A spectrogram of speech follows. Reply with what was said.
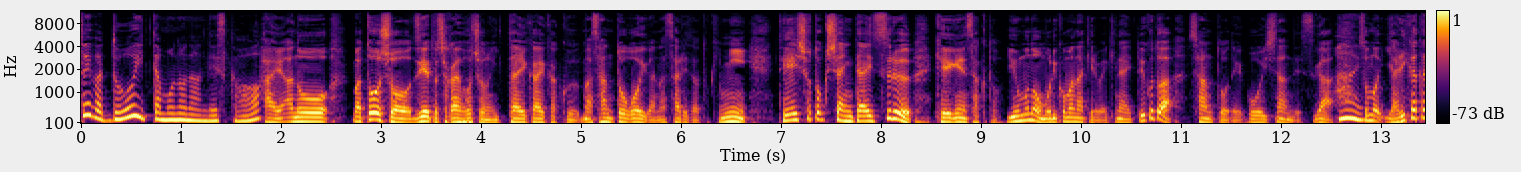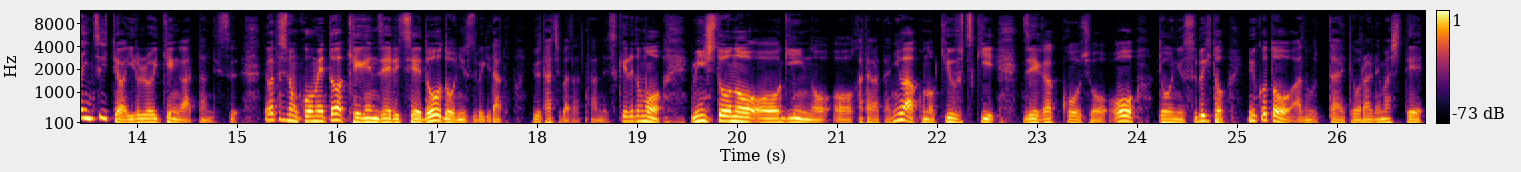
例えばどういったものなんですか、はいあのまあ、当初、税と社会保障の一体改革、まあ、3党合意がなされたときに、低所得者に対する軽減策というものを盛り込まなければいけないということは3党で合意したんですが、はい、そのやり方についてはいろいろ意見があったんです。で私ども公明党は軽減税率制度を導入すべきだという立場だったんですけれども、民主党の議員の方々には、この給付付き税額控除を導入すべきということをあの訴えておられまして、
